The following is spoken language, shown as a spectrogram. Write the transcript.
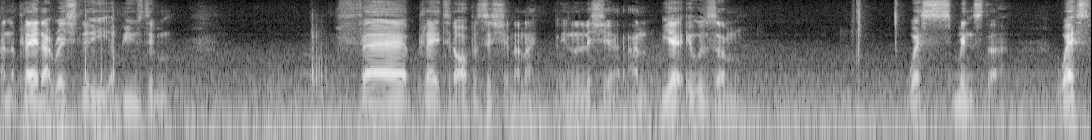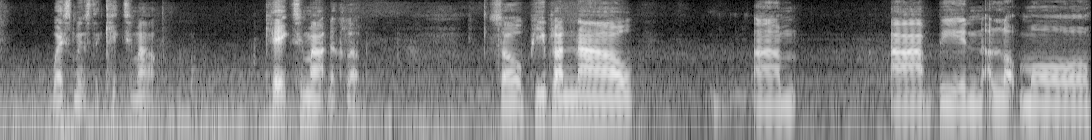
and the player that racially abused him fair play to the opposition and I in Alicia and yeah it was um Westminster West Westminster kicked him out kicked him out the club so people are now um, are being a lot more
